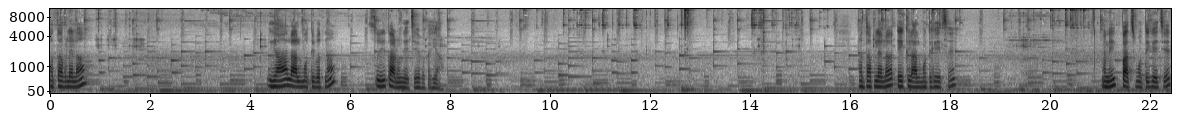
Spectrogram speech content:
आता आपल्याला या लाल मोतीबतनं सुई काढून घ्यायची आहे बघा या. आता आपल्याला एक लाल मोती घ्यायचं आहे. आणि पाच मोती घ्यायचे आहेत.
